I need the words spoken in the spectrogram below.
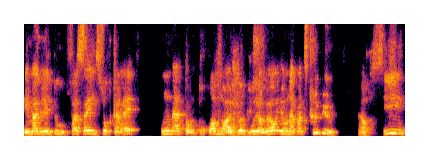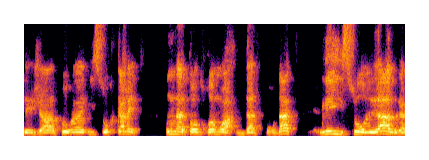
Et malgré tout, face à une sourd-carrette, on attend trois mois, jour pour jour, et on n'a pas de scrupules. Alors, si déjà pour un Issour carrette, on attend trois mois, date pour date, les Issour lave la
